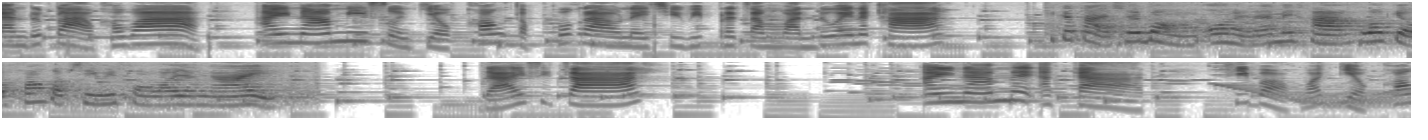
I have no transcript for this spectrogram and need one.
กันหรือเปล่าคะว่า ไอน้ำมีส่วนเกี่ยวข้องกับพวกเราในชีวิตประจำวันด้วยนะคะ พี่กระต่ายช่วยบอกน้องโอหน่อยได้ไหมคะว่าเกี่ยวข้องกับชีวิตของเรายังไง ได้สิจ๊ะไอน้ำในอากาศ ที่บอกว่าเกี่ยวข้อง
